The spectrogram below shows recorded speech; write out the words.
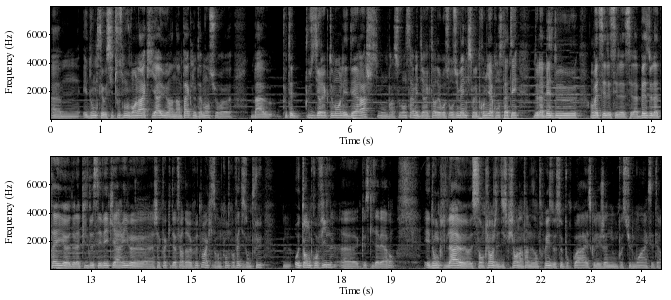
Mhm. et donc c'est aussi tout ce mouvement-là qui a eu un impact notamment sur bah, peut-être plus directement les DRH, on parle souvent de ça, mais directeurs des ressources humaines qui sont les premiers à constater de la baisse de. En fait, c'est la, la, baisse de la taille euh, de la pile de CV qui arrive euh, à chaque fois qu'ils doivent faire des recrutements et qu'ils se rendent compte qu'en fait, ils ont plus autant de profils euh, que ce qu'ils avaient avant. Et donc là, s'enclenchent des discussions en interne des entreprises de ce pourquoi est-ce que les jeunes postulent moins, etc.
